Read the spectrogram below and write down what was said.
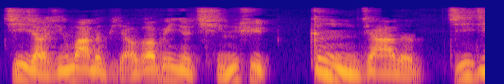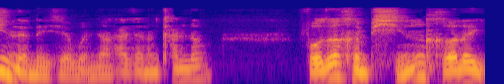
技巧性骂的比较高，并且情绪更加的激进的那些文章，他才能刊登。否则很平和的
